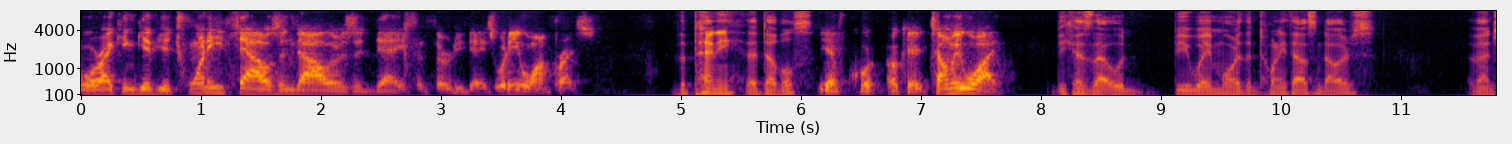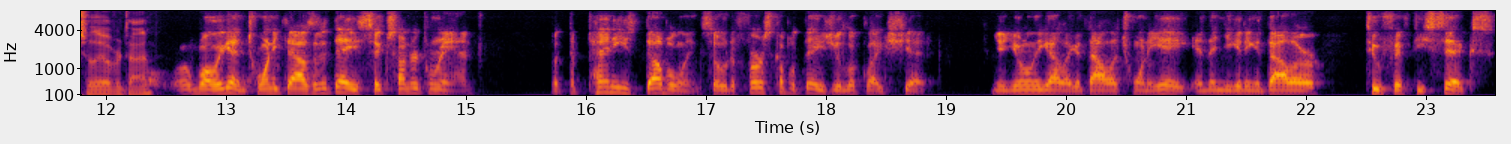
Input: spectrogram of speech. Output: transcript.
Or I can give you $20,000 a day for 30 days. What do you want, Bryce? The penny that doubles? Yeah, of course. Okay, tell me why. Because that would be way more than $20,000 eventually over time. Well, again, 20,000 a day, 600 grand, but the penny's doubling. So the first couple days you look like shit you, you only got like a dollar 28 and then you're getting a dollar 256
